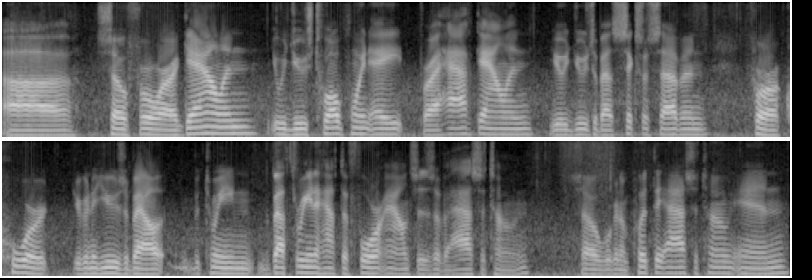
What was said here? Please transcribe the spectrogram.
Uh, so for a gallon, you would use 12.8. For a half gallon, you would use about six or seven. For a quart, you're going to use about between about three and a half to four ounces of acetone. So we're going to put the acetone in.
